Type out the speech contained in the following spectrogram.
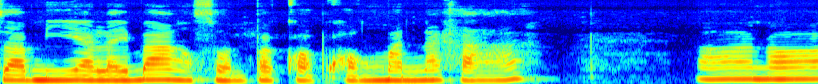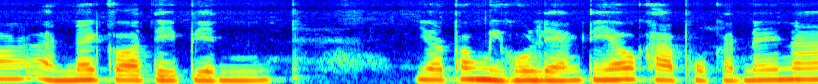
จะมีอะไรบ้างส่วนประกอบของมันนะคะอ่าเนาะอันในก็ติเป็นยอดพังหมีโคแหลงที่เฮาค่ะ ผูกกันได้หน้า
